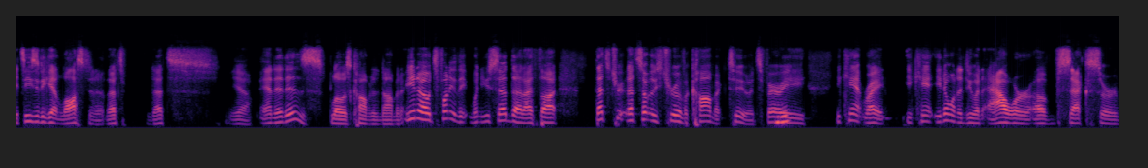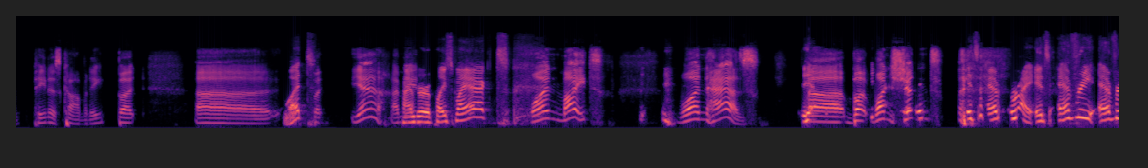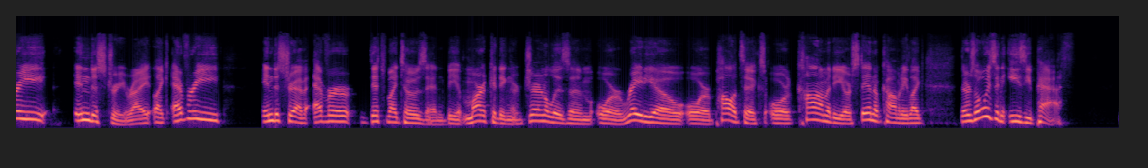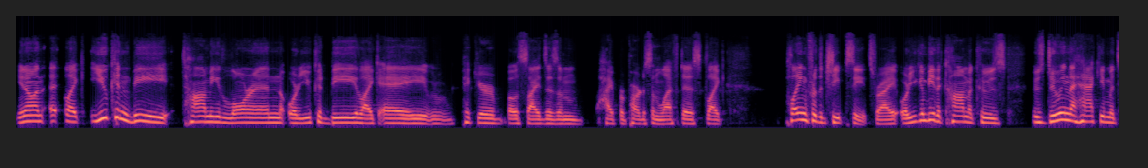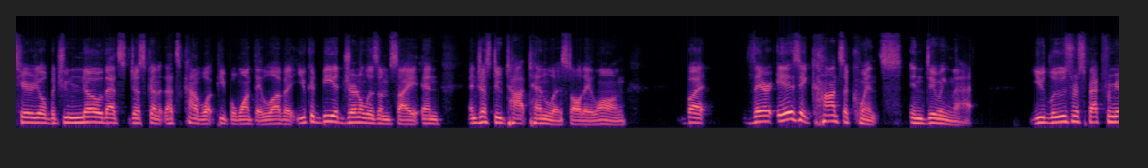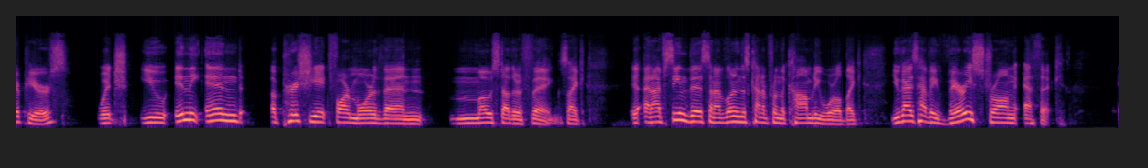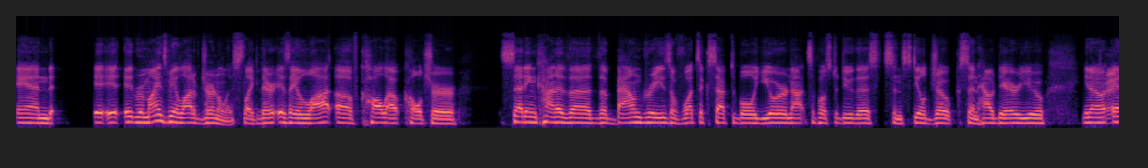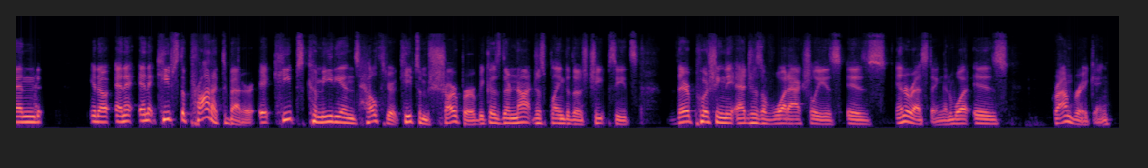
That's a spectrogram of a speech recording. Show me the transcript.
it's easy to get lost in it. That's that's yeah, and it is lowest common denominator. You know, it's funny that when you said that, I thought that's true. That's always true of a comic too. It's mm-hmm. very mm-hmm. you can't write you can't you don't want to do an hour of sex or penis comedy, but uh what? But yeah, I mean, time to replace my act. One might, one has yeah. Uh, but one shouldn't. it's right. It's every every industry, right? Like every industry I've ever dipped my toes in, be it marketing or journalism or radio or politics or comedy or stand up comedy, like there's always an easy path you know and uh, like you can be Tomi Lahren, or you could be like a pick your both sides sidesism hyper partisan leftist like playing for the cheap seats right? Or you can be the comic who's who's doing the hacky material but you know that's just gonna that's kind of what people want. They love it. You could be a journalism site and and just do top 10 lists all day long. But there is a consequence in doing that. You lose respect from your peers which you in the end appreciate far more than most other things. Like and i've seen this and i've learned this kind of from the comedy world. Like you guys have a very strong ethic. And it, it, reminds me a lot of journalists. Like there is a lot of call out culture setting kind of the the boundaries of what's acceptable. You're not supposed to do this and steal jokes and how dare you you know right. and you know and it, and it keeps the product better. It keeps comedians healthier. It keeps them sharper because they're not just playing to those cheap seats. They're pushing the edges of what actually is is interesting and what is groundbreaking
